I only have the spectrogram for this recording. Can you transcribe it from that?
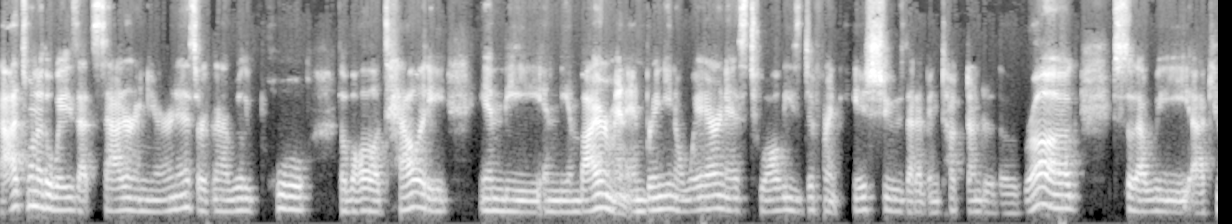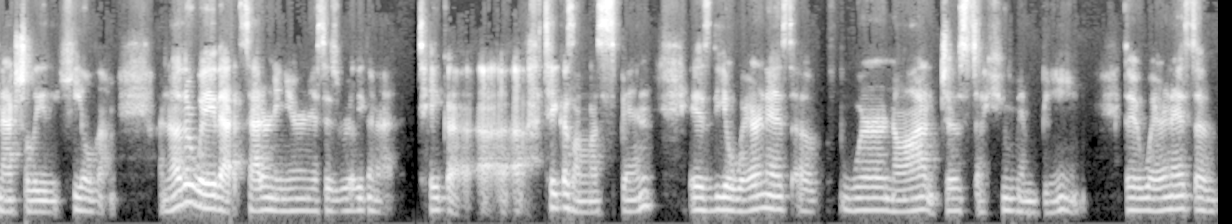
that's one of the ways that saturn and uranus are going to really pull the volatility in the in the environment and bringing awareness to all these different issues that have been tucked under the rug so that we uh, can actually heal them. Another way that saturn and uranus is really going to take a, a, a, take us on a spin is the awareness of we're not just a human being the awareness of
